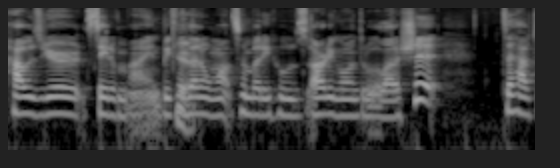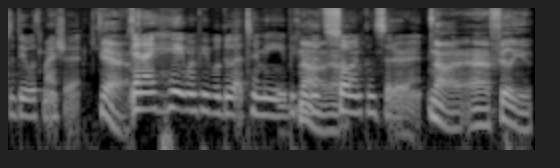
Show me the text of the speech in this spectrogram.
how is your state of mind? Because Yeah. I don't want somebody who's already going through a lot of shit to have to deal with my shit. Yeah. And I hate when people do that to me because No, it's no. so inconsiderate. No, I I feel you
